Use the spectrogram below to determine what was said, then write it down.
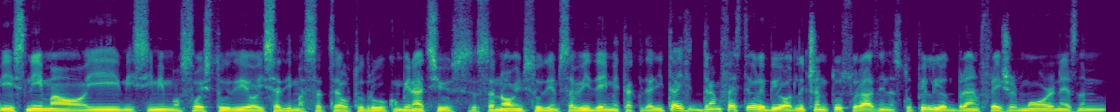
i snimao i mislim imao svoj studio i sad ima sad celu tu drugu kombinaciju sa, sa novim studijem, sa videima i tako dalje. I taj drum festival je bio odličan, tu su razni nastupili, od Brian Fraser Moore, ne znam, uh,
